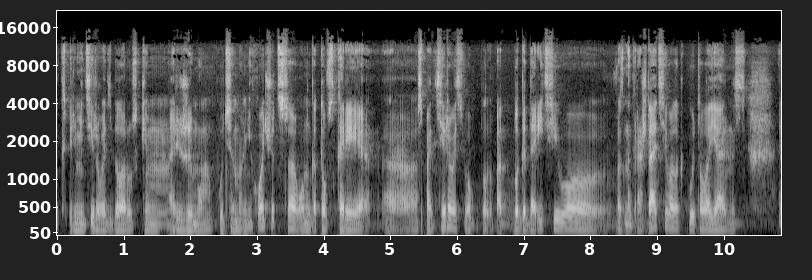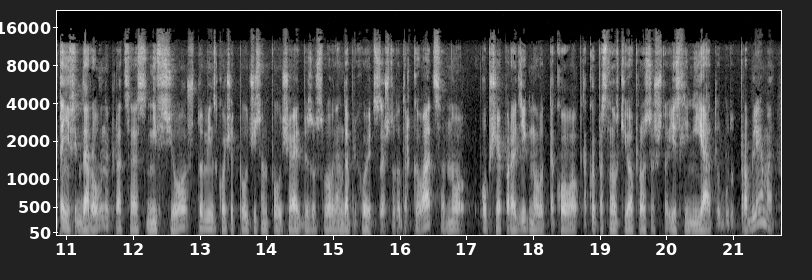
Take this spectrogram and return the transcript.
экспериментировать с белорусским режимом Путину не хочется. Он готов скорее э, спонсировать его, благодарить его, вознаграждать его за какую-то лояльность. Это не всегда ровный процесс. Не все, что Минск хочет получить, он получает, безусловно. Иногда приходится за что-то торговаться, но общая парадигма вот такого, такой постановки вопроса, что если не я, то будут проблемы –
